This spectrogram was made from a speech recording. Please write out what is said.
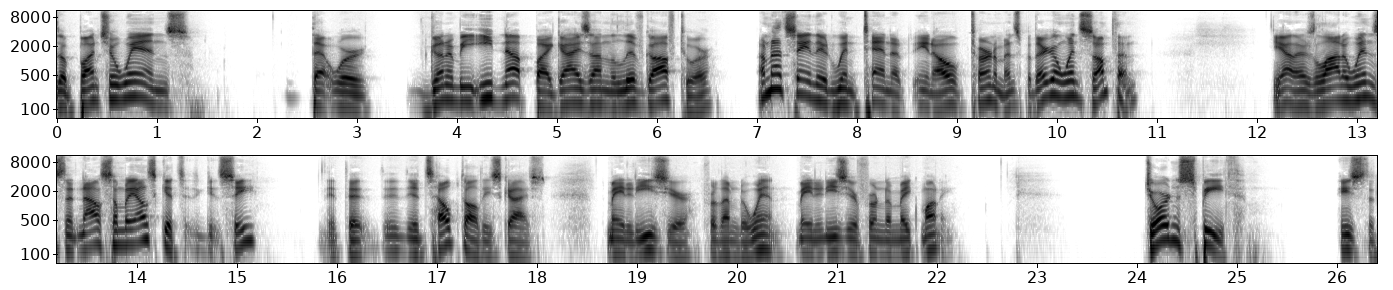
a bunch of wins that were going to be eaten up by guys on the LIV golf tour. I'm not saying they'd win 10, you know, tournaments, but they're going to win something. Yeah, there's a lot of wins that now somebody else gets. Get, see, it, it, it's helped all these guys, made it easier for them to win, made it easier for them to make money. Jordan Spieth, he's the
